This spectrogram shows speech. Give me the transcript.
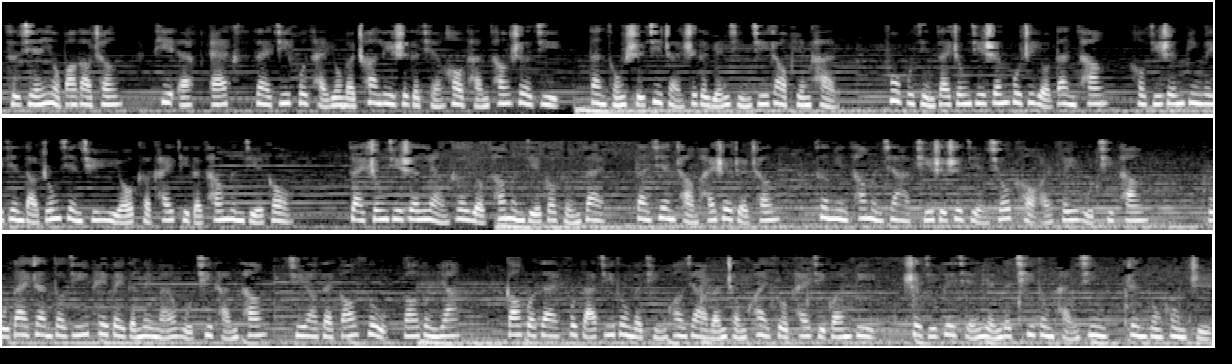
此前有报道称，TFX 在机腹采用了串立式的前后弹舱设计，但从实际展示的原型机照片看，腹部仅在中机身布置有弹舱，后机身并未见到中线区域有可开启的舱门结构。在中机身两侧有舱门结构存在，但现场拍摄者称，侧面舱门下其实是检修口而非武器舱。五代战斗机配备的内埋武器弹舱需要在高速、高动压。高过在复杂机动的情况下完成快速开启关闭，涉及最前沿的气动弹性、振动控制、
